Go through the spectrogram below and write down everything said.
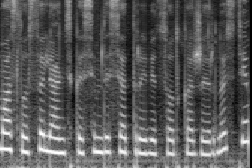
Масло селянське 73% жирності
